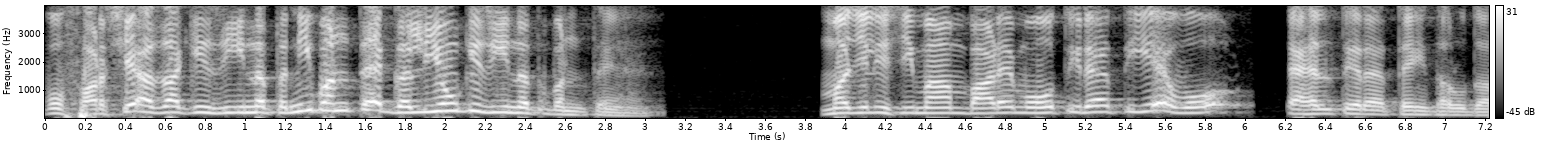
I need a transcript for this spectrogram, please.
वो फर्श अजा की जीनत नहीं बनते, गलियों की जीनत बनते हैं। मजलिस इमाम बाड़े में होती रहती है, वो टहलते रहते हैं इधर उधर।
